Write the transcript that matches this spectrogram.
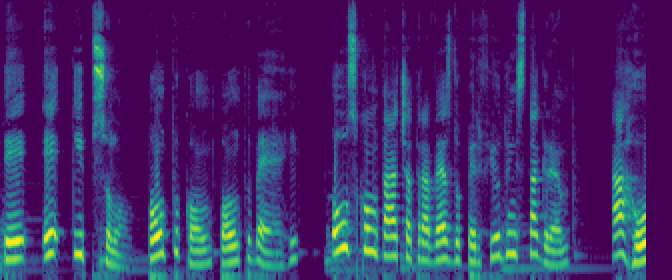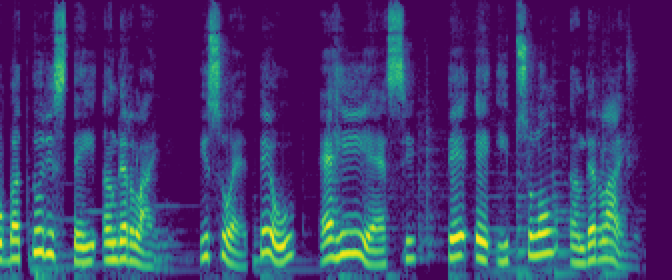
T E Y.com.br ou os contate através do perfil do Instagram turistei. Isso é T-U-R-I-S-T-E-Y underline.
